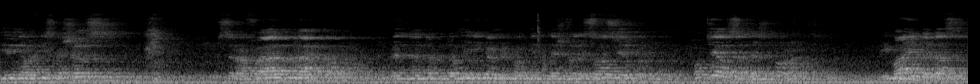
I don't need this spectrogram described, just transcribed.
During our discussions, Mr. Rafael Blanco, President of the Dominican Republic National Association of Hotels and Restaurants, reminded us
